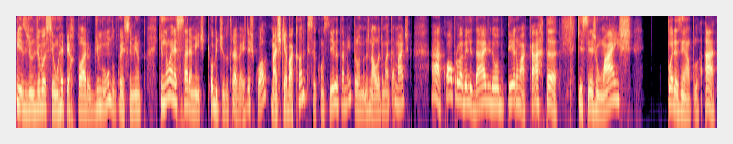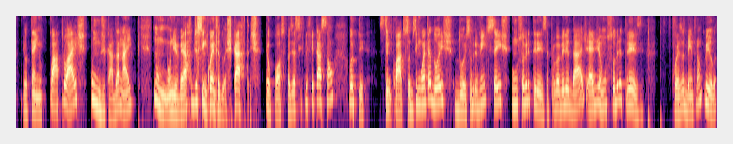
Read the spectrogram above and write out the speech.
exigindo de você um repertório de mundo, um conhecimento que não é necessariamente obtido através da escola, mas que é bacana que você consiga também, pelo menos na aula de matemática. Ah, qual a probabilidade de eu obter uma carta que seja um AIS? Por exemplo, ah, eu tenho quatro AIS, um de cada naipe, num universo de 52 cartas. Eu posso fazer a simplificação, vou ter 4 sobre 52, 2 sobre 26, 1 sobre 13. A probabilidade é de 1 sobre 13 coisa bem tranquila.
